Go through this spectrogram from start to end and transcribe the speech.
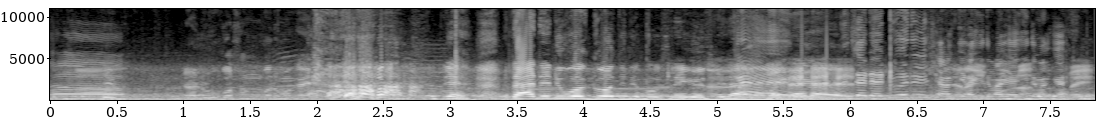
uh, Game. Dah 2-0 baru makan. Dia dah ada dua gol tu dia baru selera sikit lah nak makan kan. Macam ada dua dia macam okay, lah, kita makan, kita makan. Baik.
